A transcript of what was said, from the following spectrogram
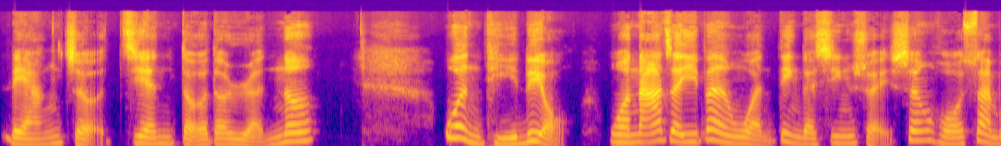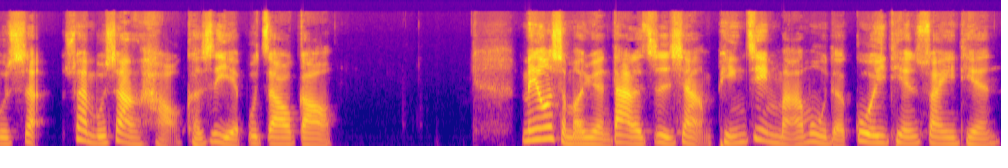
两者兼得的人呢？问题六，我拿着一份稳定的薪水，生活算不上算不上好，可是也不糟糕。没有什么远大的志向，平静麻木的过一天算一天。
